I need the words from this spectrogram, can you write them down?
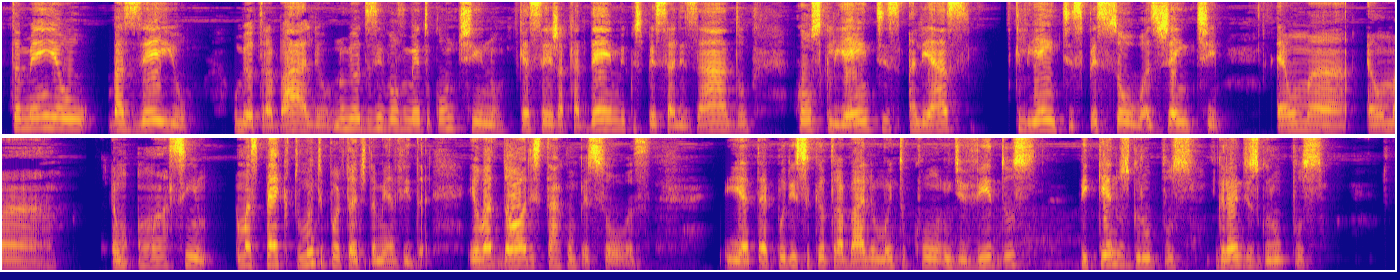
Também eu baseio o meu trabalho no meu desenvolvimento contínuo, quer seja acadêmico, especializado, com os clientes, aliás, clientes, pessoas, gente, é uma é uma é uma assim, um aspecto muito importante da minha vida. Eu adoro estar com pessoas. E até por isso que eu trabalho muito com indivíduos, pequenos grupos, grandes grupos.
